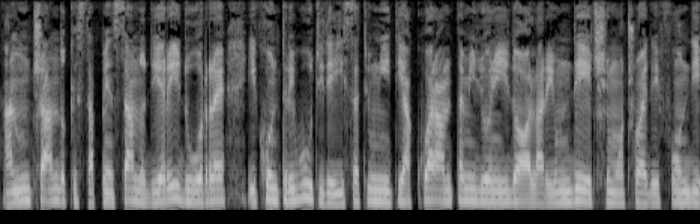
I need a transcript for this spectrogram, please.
annunciando che sta pensando di ridurre i contributi degli Stati Uniti a 40 milioni di dollari, un decimo cioè dei fondi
